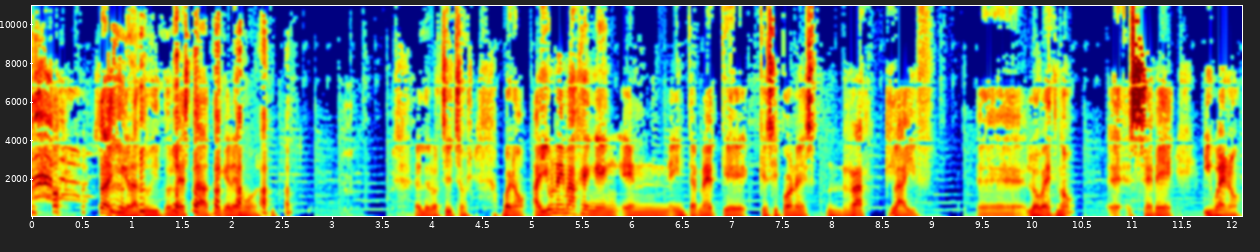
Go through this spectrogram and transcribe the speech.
Aquí gratuito. Lesta, te queremos. El de los chichos. Bueno, hay una imagen en, en internet que, que si pones Radcliffe eh, Lobezno, eh, se ve. Y bueno,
